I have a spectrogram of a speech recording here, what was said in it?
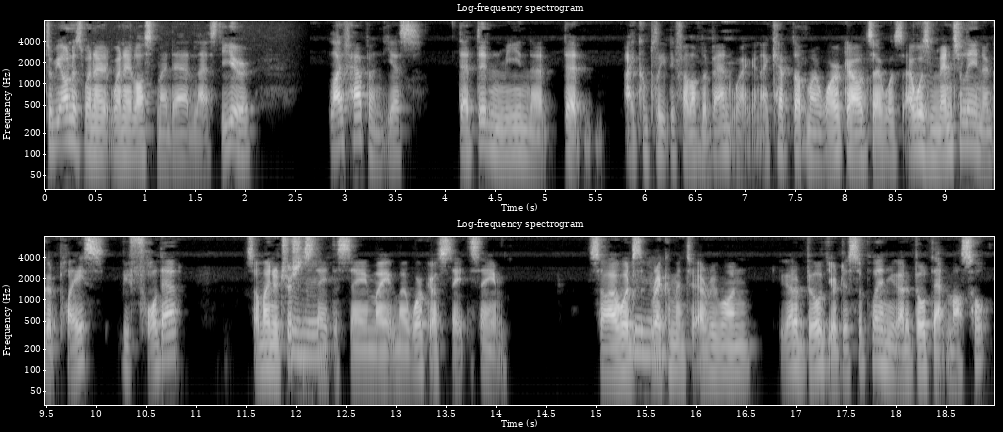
to be honest, when I when I lost my dad last year, life happened. Yes, that didn't mean that that I completely fell off the bandwagon. I kept up my workouts. I was I was mentally in a good place before that. So my nutrition Mhm. stayed the same. My my workouts stayed the same. So I would Mhm. recommend to everyone: you got to build your discipline. You got to build that muscle.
